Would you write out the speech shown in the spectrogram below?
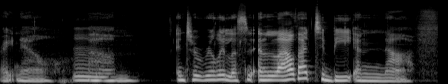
right now, mm. um, and to really listen and allow that to be enough.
